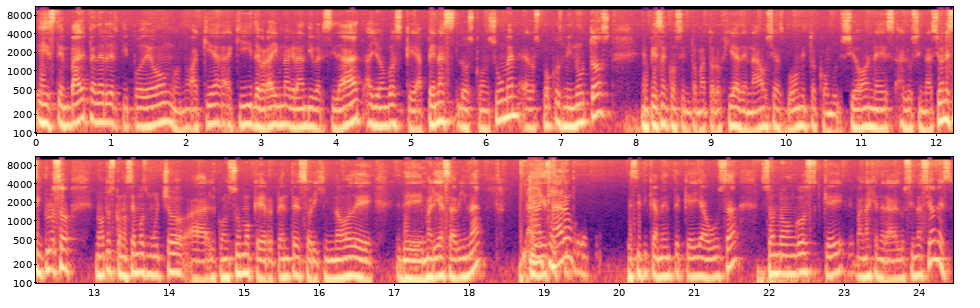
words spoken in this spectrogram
Este, va a depender del tipo de hongo, ¿no? Aquí, aquí de verdad hay una gran diversidad, hay hongos que apenas los consumen, a los pocos minutos empiezan con sintomatología de náuseas, vómito, convulsiones, alucinaciones, incluso nosotros conocemos mucho el consumo que de repente se originó de, de María Sabina. Ah, este claro. específicamente que ella usa, son hongos que van a generar alucinaciones,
